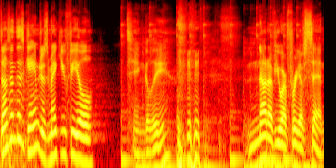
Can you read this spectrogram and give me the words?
Doesn't this game just make you feel tingly? None of you are free of sin.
